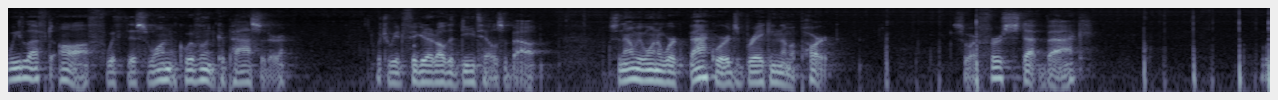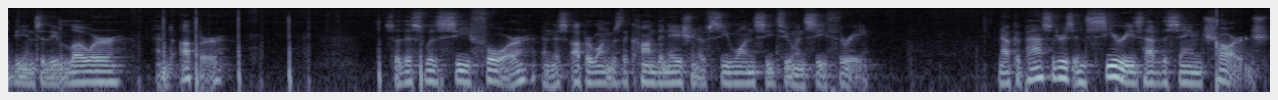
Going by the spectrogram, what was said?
we left off with this one equivalent capacitor, which we had figured out all the details about. So now we want to work backwards, breaking them apart. So our first step back will be into the lower and upper. So this was C4, and this upper one was the combination of C1, C2, and C3. Now capacitors in series have the same charge,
